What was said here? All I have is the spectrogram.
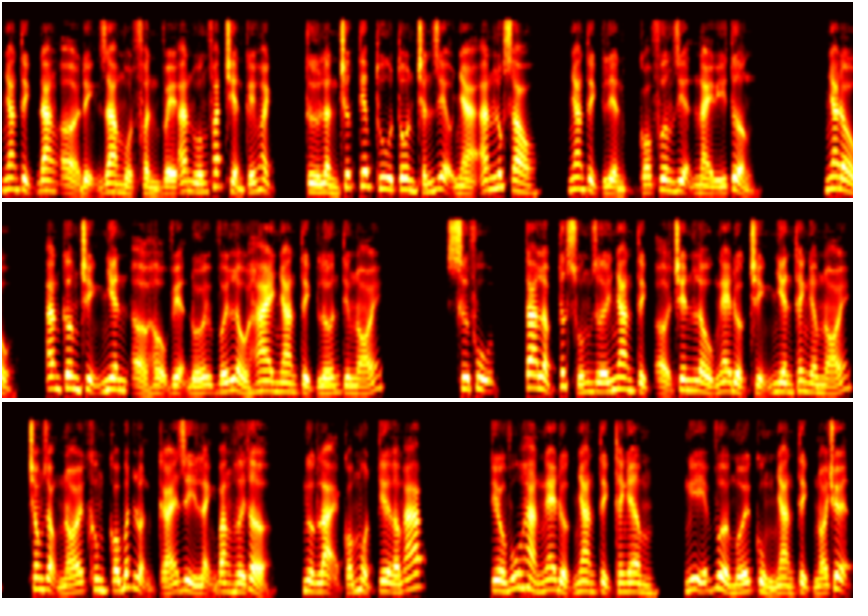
nhan tịch đang ở định ra một phần về ăn uống phát triển kế hoạch, từ lần trước tiếp thu tôn chấn rượu nhà ăn lúc sau, nhan tịch liền có phương diện này ý tưởng. Nha đầu, ăn cơm trịnh nhiên ở hậu viện đối với lầu hai nhan tịch lớn tiếng nói. Sư phụ, ta lập tức xuống dưới nhan tịch ở trên lầu nghe được trịnh nhiên thanh âm nói, trong giọng nói không có bất luận cái gì lạnh băng hơi thở, ngược lại có một tia ấm áp. Tiêu Vũ Hàn nghe được nhan tịch thanh âm, nghĩ vừa mới cùng nhan tịch nói chuyện,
